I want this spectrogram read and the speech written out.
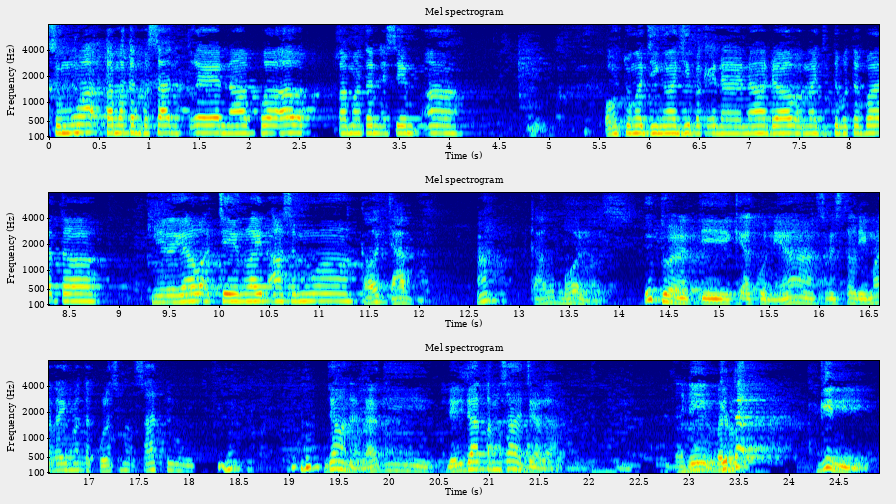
semua tamatan pesantren apa tamatan SMA. Orang tuh ngaji-ngaji pakai nada-nada, orang ngaji tebata-bata. Nilai awak C yang lain A semua. kau cabut Hah? kau bolos Itu nanti kayak aku nih ya, semester 5 tapi mata kuliah semester 1. Jangan lagi. Jadi datang saja lah. jadi Kita gini,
